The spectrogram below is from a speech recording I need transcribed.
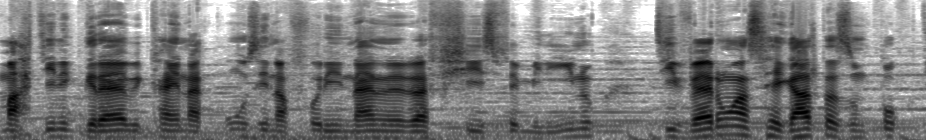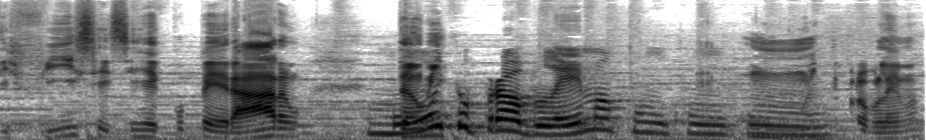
Martini Grael e Kaina Kunze na 49er FX feminino. Tiveram as regatas um pouco difíceis, se recuperaram. Muito problema com, com, com Muito problema.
